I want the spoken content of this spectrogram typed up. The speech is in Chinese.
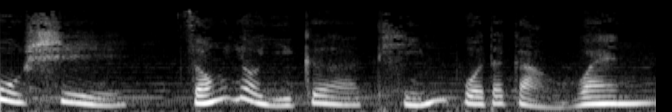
故事总有一个停泊的港湾。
